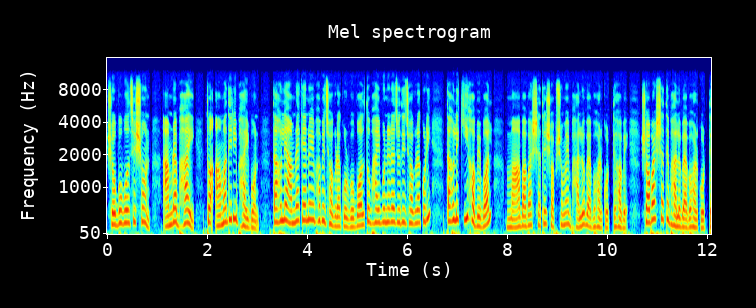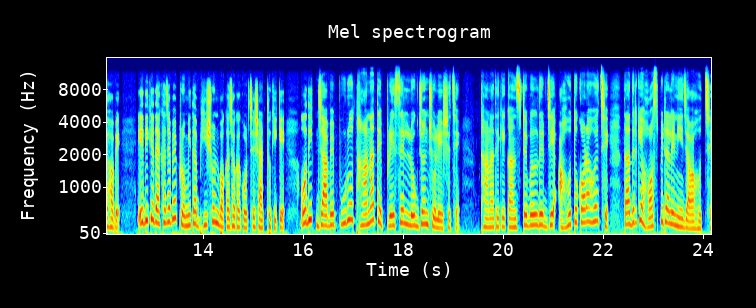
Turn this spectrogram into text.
সভ্য বলছে, শোন, আমরা ভাই, তো আমাদেরই ভাই বোন তাহলে আমরা কেন এভাবে ঝগড়া করব? বলতো ভাই বোনেরা যদি ঝগড়া করি, তাহলে কি হবে বল? মা বাবার সাথে সবসময় ভালো ব্যবহার করতে হবে, সবার সাথে ভালো ব্যবহার করতে হবে। এদিকে দেখা যাবে প্রমিতা ভীষণ বকাঝকা করছে সার্থকীকে। ওদিক যাবে পুরো থানাতে প্রেসের লোকজন চলে এসেছে। থানা থেকে কনস্টেবলদের যে আহত করা হয়েছে, তাদেরকে হসপিটালে নিয়ে যাওয়া হচ্ছে।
